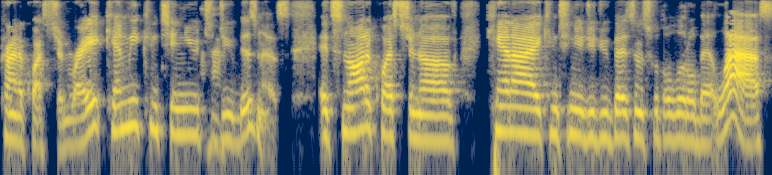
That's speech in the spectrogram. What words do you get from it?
kind of question, right? Can we continue to do business? It's not a question of can I continue to do business with a little bit less?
